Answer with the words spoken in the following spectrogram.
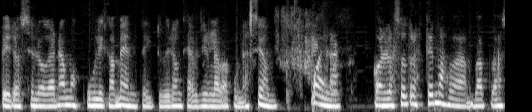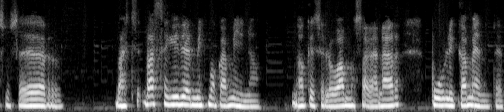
pero se lo ganamos públicamente y tuvieron que abrir la vacunación. Bueno, con los otros temas va, a suceder, va, va, a seguir el mismo camino, ¿no? que se lo vamos a ganar públicamente.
